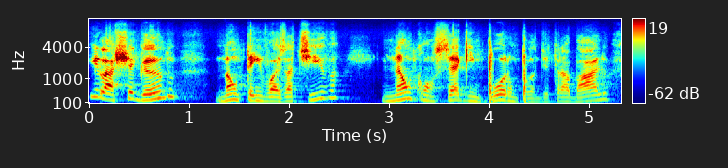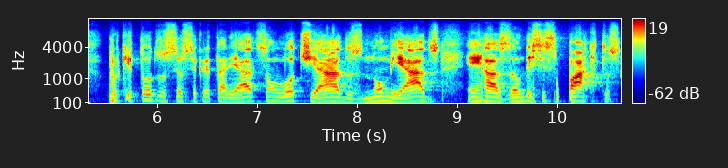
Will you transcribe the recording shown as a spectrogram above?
E lá chegando, não tem voz ativa, não consegue impor um plano de trabalho, porque todos os seus secretariados são loteados, nomeados em razão desses pactos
